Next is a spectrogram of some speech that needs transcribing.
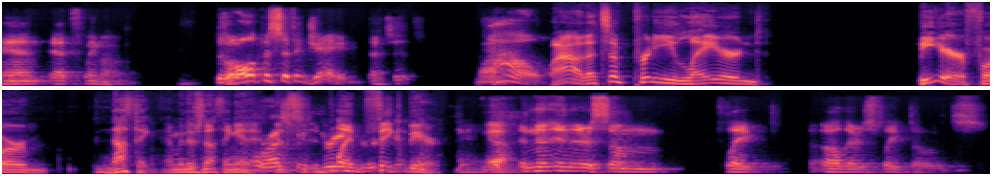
And at Flame Out. It was all Pacific Jade. That's it. Wow. Wow, that's a pretty layered beer for nothing. I mean, there's nothing in it. Well, It's, that's it's three like fake beer. Yeah. And then and there's some flaked, oh, there's flaked oats.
